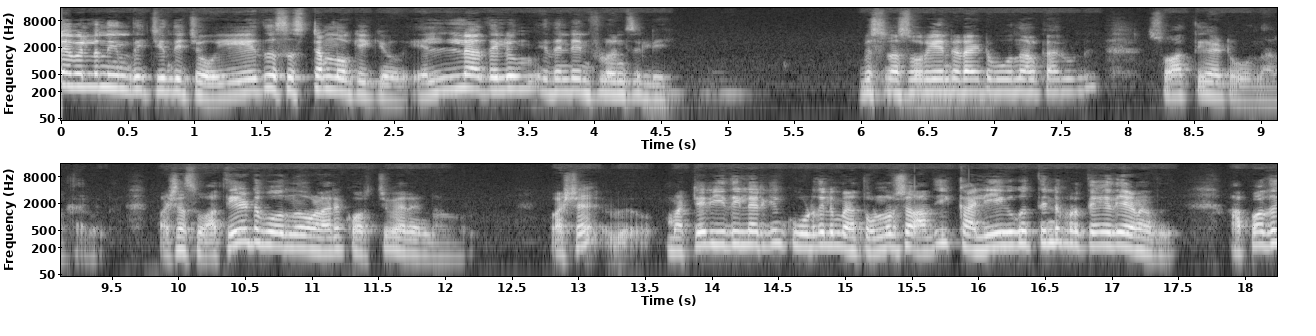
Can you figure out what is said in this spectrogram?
ലെവലിൽ നിന്ന് ചിന്തിച്ചോ ഏത് സിസ്റ്റം നോക്കിക്കോ എല്ലാത്തിലും ഇതിന്റെ ഇൻഫ്ലുവൻസ് ഇല്ലേ? ബിസിനസ് ഓറിയന്റഡ് ആയിട്ട് പോകുന്ന ആൾക്കാരുണ്ട് സ്വാത്തികമായിട്ട് പോകുന്ന ആൾക്കാരുണ്ട്. പക്ഷേ സ്വാത്തികമായിട്ട് പോകുന്നത് വളരെ കുറച്ച് പേരെ ഉണ്ടാവുള്ളൂ. പക്ഷേ മറ്റേ രീതിയിലായിരിക്കും കൂടുതലും തൊണ്ണൂറ് ശതമാനം അത് ഈ കലിയുഗത്തിന്റെ പ്രത്യേകതയാണത് അപ്പോൾ അത്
